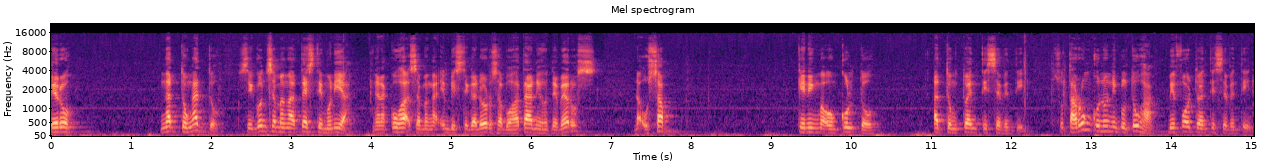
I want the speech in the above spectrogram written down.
Pero ngadto-ngadto sigon sa mga testimonya nga nakuha sa mga investigador sa buhatan ni Hontiveros na usab kining maong kulto adtong 2017. So tarong kuno ning kultuha before 2017.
